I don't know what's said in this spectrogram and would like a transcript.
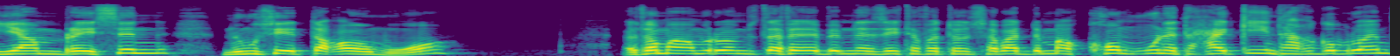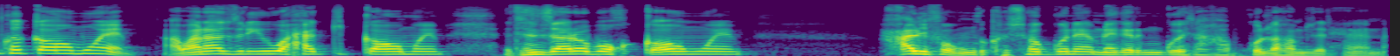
እያም ብሬስን ንሙሴ እተቓወምዎ፣ እቶም ኣእምሮኦም ዝጠፍአ ብእምነት ዘይተፈተኑ ሰባት ድማ ከምኡ ነቲ ሓቂ እንታይ ክገብርዎ እዮም? ክቃወምዎ እዮም። ኣባና ዝርእይዎ ሓቂ ክቃወምዎ እዮም። እቲ ንዛረቦ ክቃወምዎ እዮም። ሓሊፎም ክሰጉና እዮም። ነገር ግን ጎይታ ካብ ኩሉ ከም ዝድሕነና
